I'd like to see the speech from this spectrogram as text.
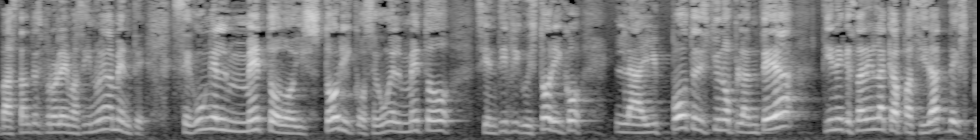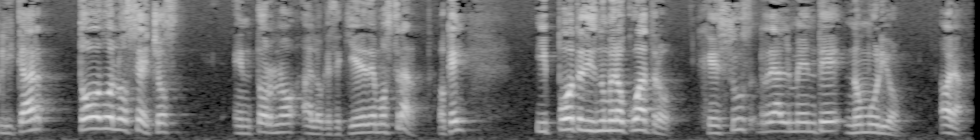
bastantes problemas. Y nuevamente, según el método histórico, según el método científico histórico, la hipótesis que uno plantea tiene que estar en la capacidad de explicar todos los hechos en torno a lo que se quiere demostrar. ¿Ok? Hipótesis número cuatro. Jesús realmente no murió. Ahora,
